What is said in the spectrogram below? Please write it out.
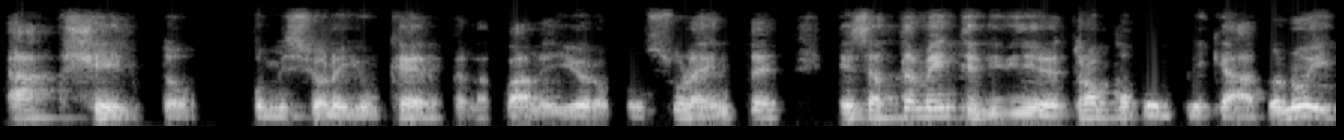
ha scelto Commissione Juncker, per la quale io ero consulente, esattamente di dire troppo complicato. Noi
